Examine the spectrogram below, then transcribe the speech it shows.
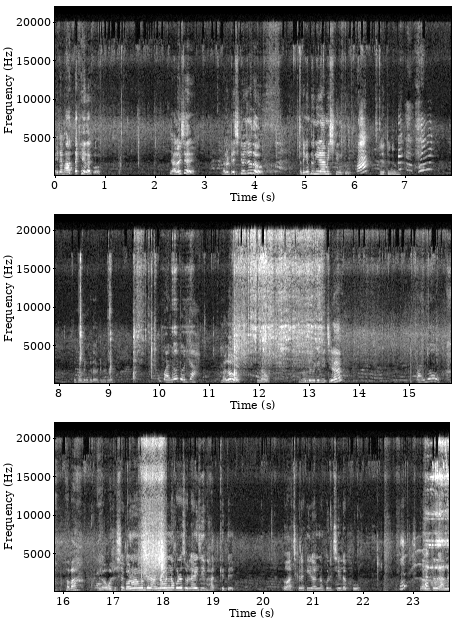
এটা ভাতটা খেয়ে দেখো। ঝাল হয়েছে? ভালো টেস্টি হয়েছে তো? এটা কিন্তু নিরামিষ কিন্তু। খুব ভালো নাও দিয়ে মেখে দিচ্ছি হ্যাঁ? ভালো। বাবা অবশেষে গরমের মধ্যে রান্না বান্না করে চলে আসি ভাত খেতে। তো আজকে কি রান্না করেছি দেখো? তো আমি তো রান্না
